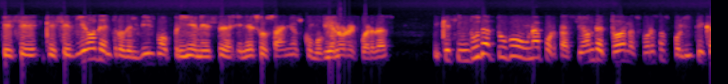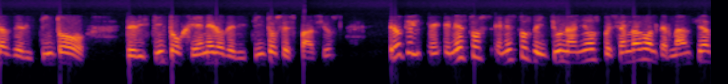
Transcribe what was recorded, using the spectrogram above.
que se que se dio dentro del mismo PRI en ese en esos años, como bien lo recuerdas, y que sin duda tuvo una aportación de todas las fuerzas políticas de distinto de distinto género, de distintos espacios. Creo que eh, en estos en estos 21 años pues se han dado alternancias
